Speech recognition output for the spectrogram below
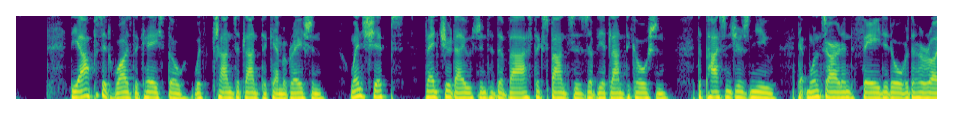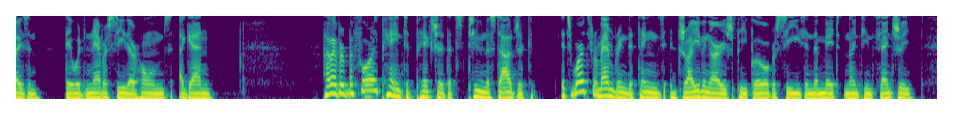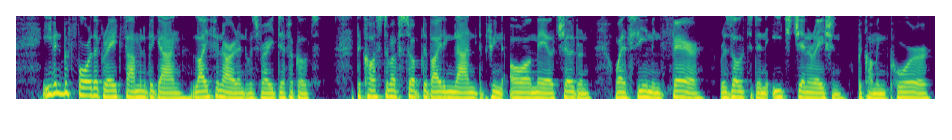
The opposite was the case, though, with transatlantic emigration. When ships ventured out into the vast expanses of the Atlantic Ocean, the passengers knew that once Ireland faded over the horizon, they would never see their homes again. However, before I paint a picture that's too nostalgic, it's worth remembering the things driving Irish people overseas in the mid 19th century. Even before the Great Famine began, life in Ireland was very difficult. The custom of subdividing land between all male children, while seeming fair, resulted in each generation becoming poorer.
